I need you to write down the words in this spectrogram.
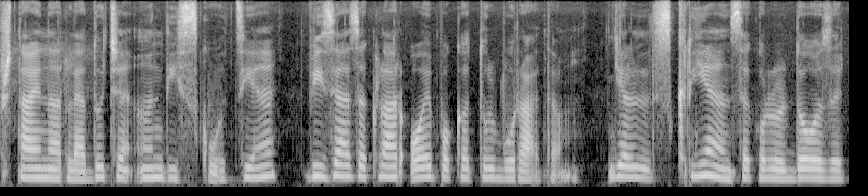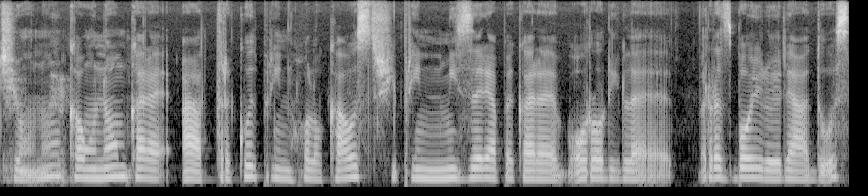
Steiner le aduce în discuție vizează clar o epocă tulburată. El scrie în secolul 21 ca un om care a trecut prin Holocaust și prin mizeria pe care ororile războiului le-a adus.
